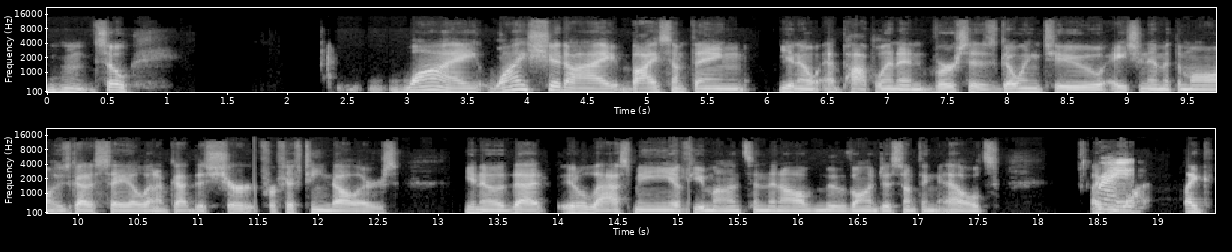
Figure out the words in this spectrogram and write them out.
Mm-hmm. So why why should I buy something you know at Pop Linen versus going to H and M at the mall who's got a sale and I've got this shirt for fifteen dollars you know that it'll last me a few months and then I'll move on to something else. Like right. Why, like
